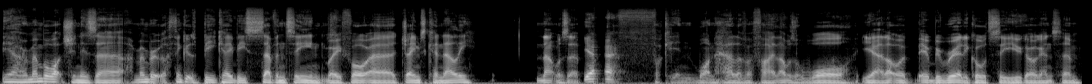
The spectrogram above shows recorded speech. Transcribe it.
Yeah, I remember watching his. Uh, I remember. I think it was BKB 17 where he fought uh, James Kennelly. That was a yeah fucking one hell of a fight. That was a war. Yeah, that would it'd be really cool to see you go against him.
